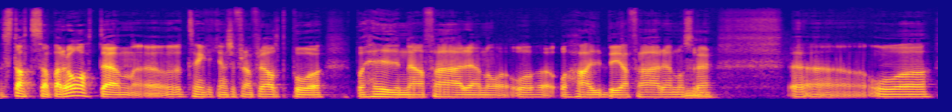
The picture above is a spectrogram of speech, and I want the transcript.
statsapparaten. Jag tänker kanske framförallt på, på Heine-affären och, och, och Haijby-affären och sådär. Mm. Uh, och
